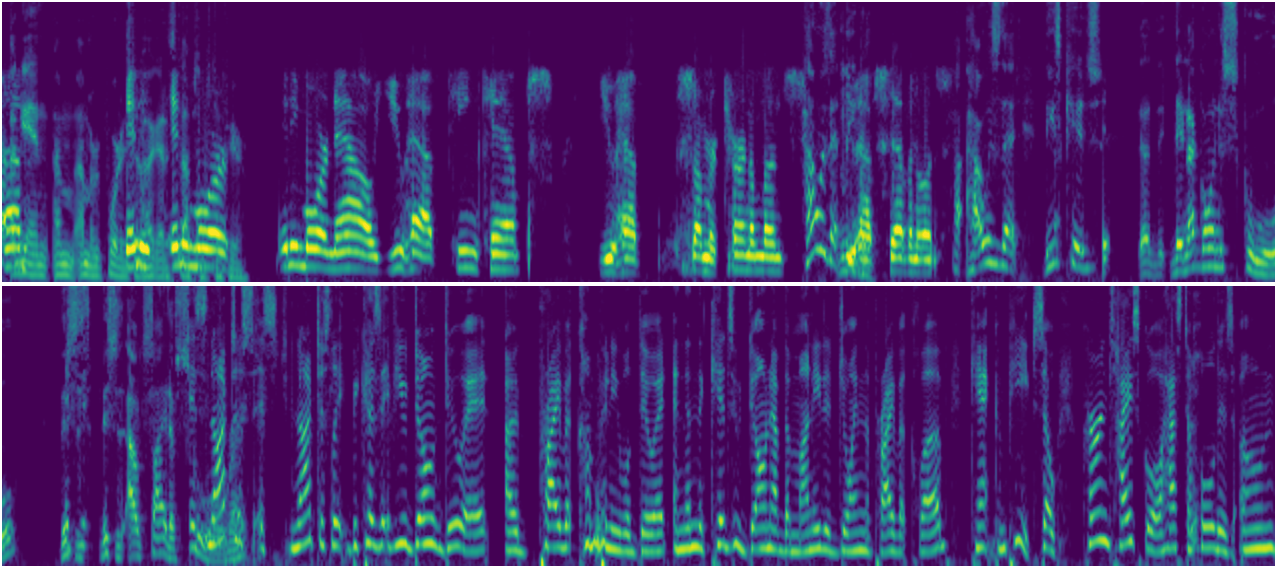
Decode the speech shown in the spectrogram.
Um, again. I'm, I'm a reporter, any, so I got to stop some anymore, stuff here. Anymore now, you have team camps, you have summer tournaments. How is that You legal? have seven on. How, how is that? These kids, uh, they're not going to school. This It's- is this is outside of school. It's not right? just it's not just like, because if you don't do it, a private company will do it, and then the kids who don't have the money to join the private club can't compete. So Kearns High School has to hold his own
